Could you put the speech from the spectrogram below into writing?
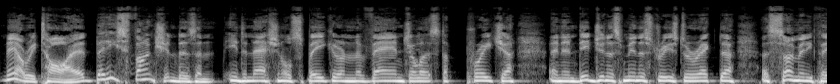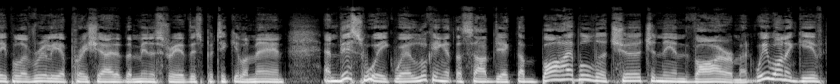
now retired, but he's functioned as an international speaker, an evangelist, a preacher, an Indigenous Ministries director. Uh, so many people have really appreciated the ministry of this particular man. And this week we're looking at the subject, the Bible, the church and the environment. We want to give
